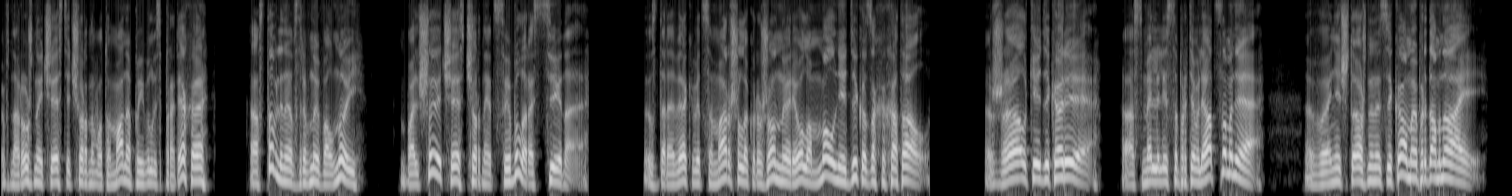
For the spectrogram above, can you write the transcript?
В наружной части Чёрного Тумана появилась прореха, оставленная взрывной волной. Большая часть чёрной ци была рассеяна. Здоровяк вице-маршал, окружённый ореолом молнии, дико захохотал. «Жалкие дикари! Осмелились сопротивляться мне? Вы ничтожные насекомые предо мной!»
